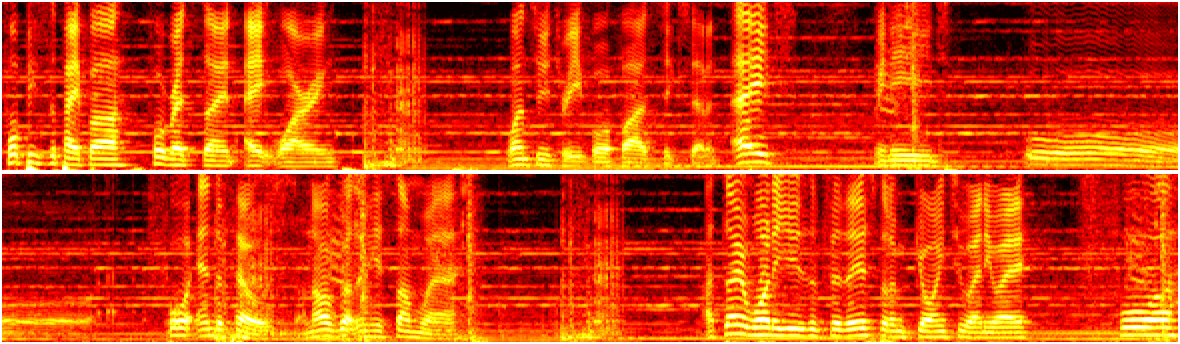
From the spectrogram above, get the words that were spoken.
four pieces of paper, four redstone, eight wiring. One, two, three, four, five, six, seven, eight. We need oh, four ender pearls. I know I've got them here somewhere. I don't want to use them for this, but I'm going to anyway. Four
